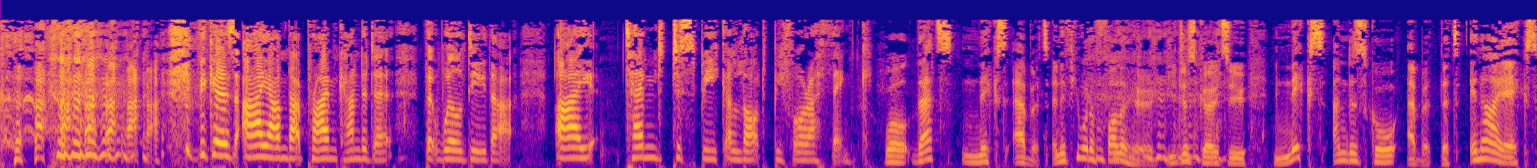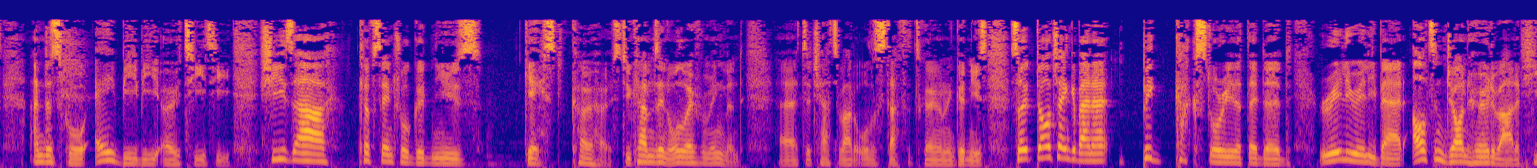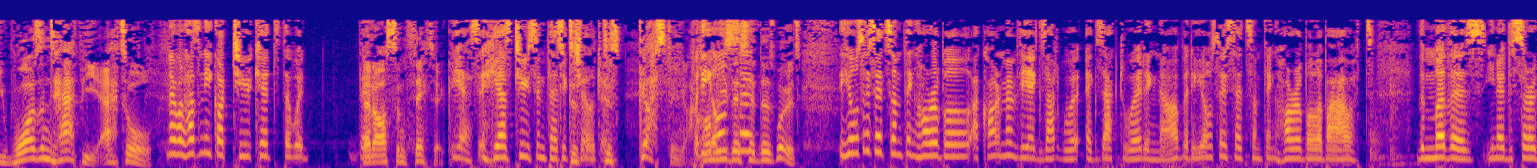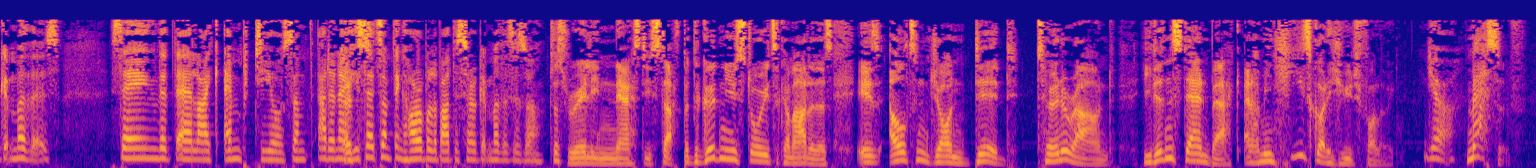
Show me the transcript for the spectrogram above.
because I am that prime candidate that will do that. I tend to speak a lot before I think. Well, that's Nix Abbott. And if you want to follow her, you just go to Nix underscore Abbott. That's N-I-X underscore A-B-B-O-T-T. She's our Cliff Central Good News guest co-host who comes in all the way from England uh, to chat about all the stuff that's going on in good news. So Dolce & Gabbana, big cuck story that they did, really, really bad. Elton John heard about it. He wasn't happy at all. No, well, hasn't he got two kids that would? That are synthetic. Yes, he has two synthetic Dis- children. disgusting. I But can't he believe they also- said those words. He also said something horrible. I can't remember the exact wo- exact wording now, but he also said something horrible about the mothers. You know, the surrogate mothers, saying that they're like empty or something. I don't know. he said something horrible about the surrogate mothers as well. just really nasty stuff. But the good news story to come out of this is Elton John did turn around. He didn't stand back. And I mean, he's got a huge following. Yeah. Massive.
